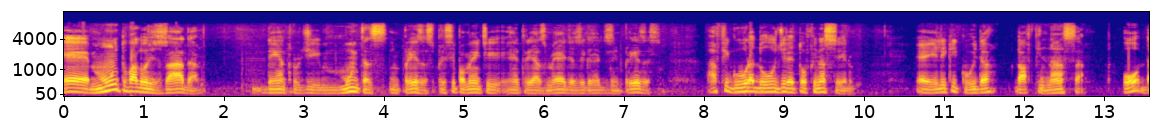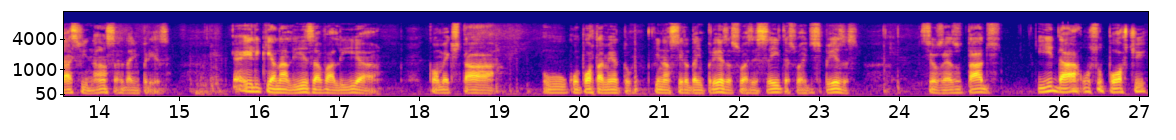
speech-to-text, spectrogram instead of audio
É muito valorizada dentro de muitas empresas, principalmente entre as médias e grandes empresas, a figura do diretor financeiro. É ele que cuida da finança ou das finanças da empresa. É ele que analisa, avalia como é que está o comportamento financeiro da empresa, suas receitas, suas despesas, seus resultados e dá o suporte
